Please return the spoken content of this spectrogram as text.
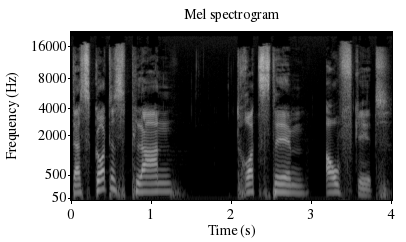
dass Gottes Plan trotzdem aufgeht.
